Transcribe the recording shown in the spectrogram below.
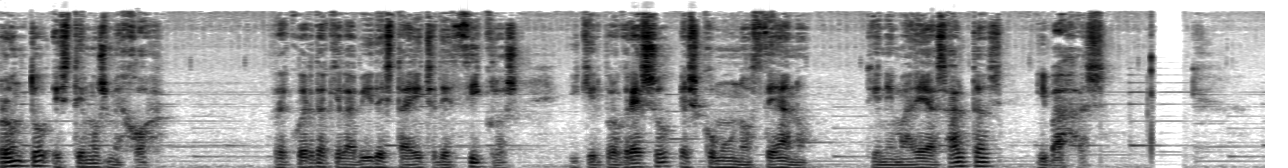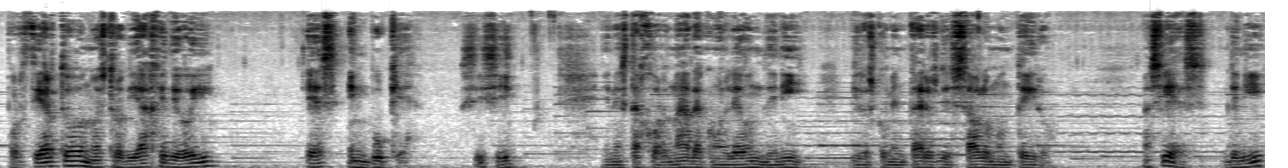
pronto estemos mejor. Recuerda que la vida está hecha de ciclos y que el progreso es como un océano. Tiene mareas altas y bajas. Por cierto, nuestro viaje de hoy es en buque. Sí, sí. En esta jornada con León Denis y los comentarios de Saulo Monteiro. Así es, Denis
